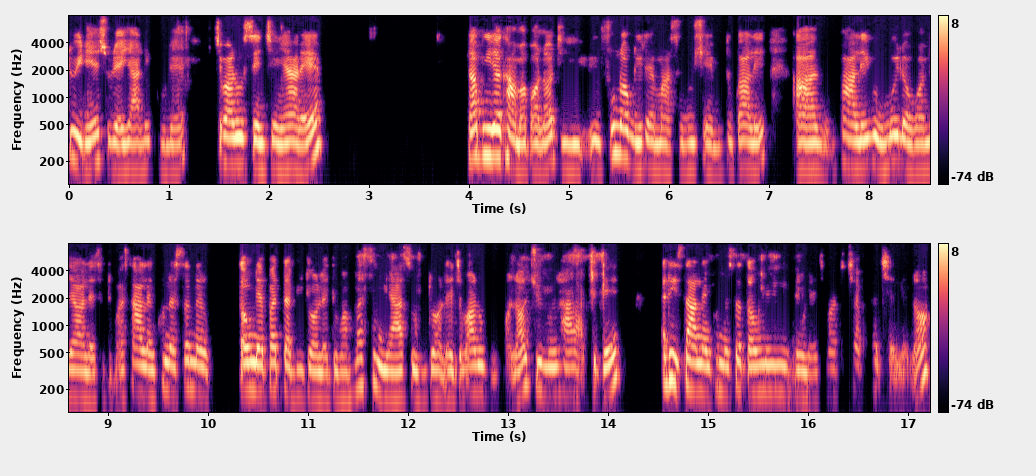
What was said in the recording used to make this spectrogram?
တွေ့တယ်ဆိုတဲ့အရာလေးကိုလည်းကျမတို့ဆင်ခြင်ရတယ်နောက်ပြီးတဲ့ခါမှာပေါ့နော်ဒီဖုန်းနောက်လေးထဲမှာဆိုလို့ရှိရင်သူကလေအာဘာလေးကိုမွေးလော်ဝမ်းပြရလဲဆိုဒီမှာစာလန်83နဲ့ပတ်သက်ပြီးတော့လေသူကမှတ်စုများဆိုပြီးတော့လေကျမတို့ပေါ့နော်ကျွေးမွေးထားတာဖြစ်တယ် အဲ့ဒီစာလန်83လေးကိုလည်းကျွန်မတစ်ချက်ဖတ်ချင်တယ်နော်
